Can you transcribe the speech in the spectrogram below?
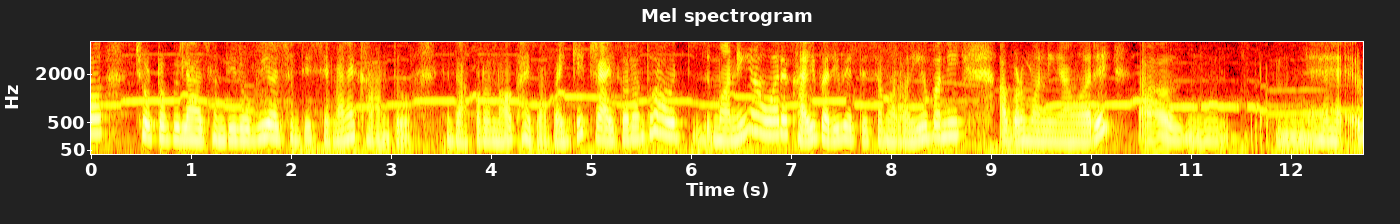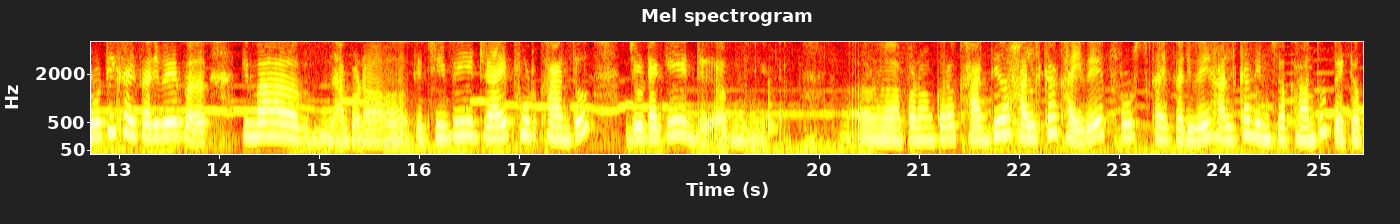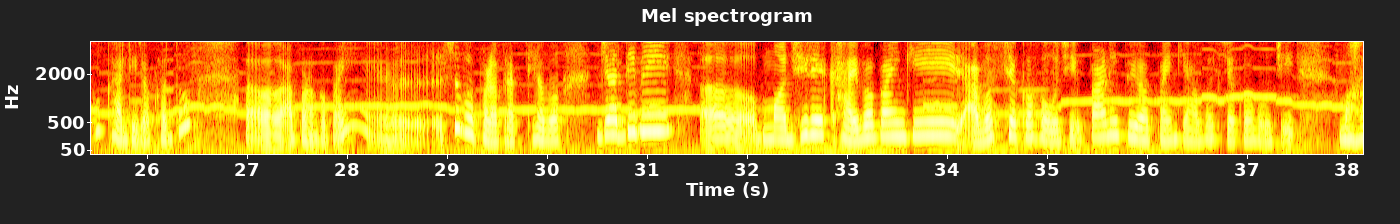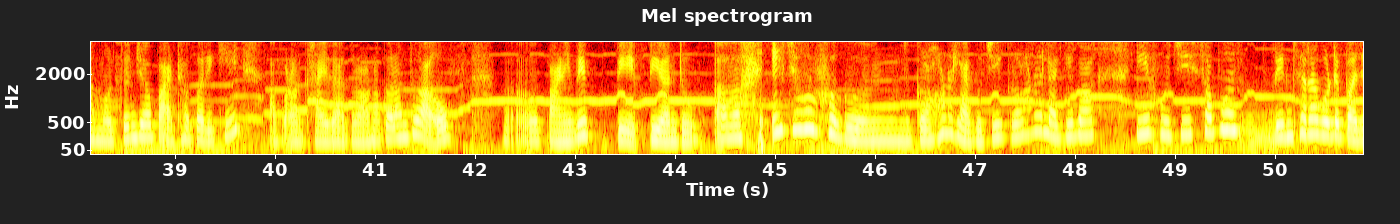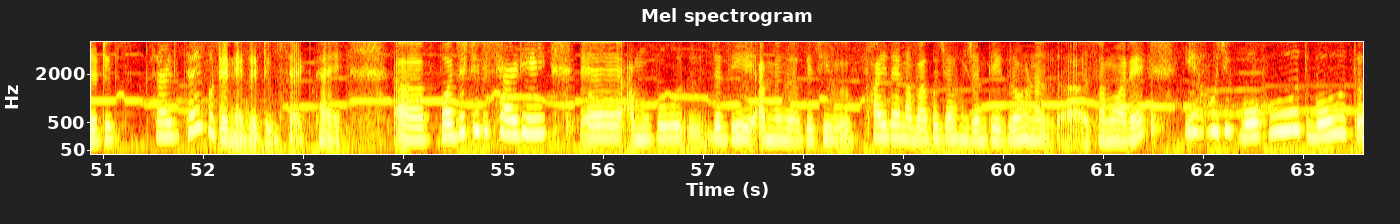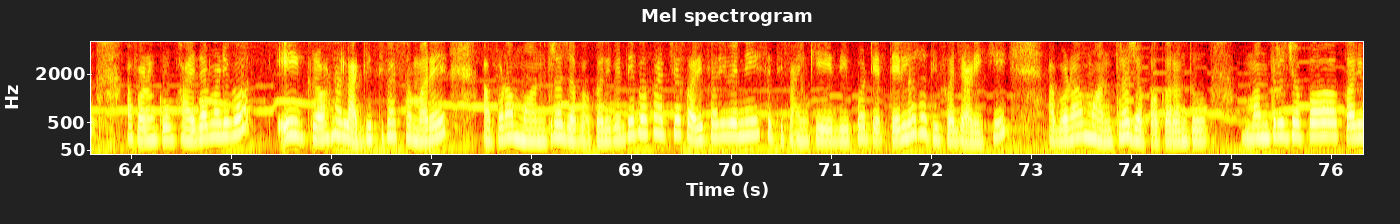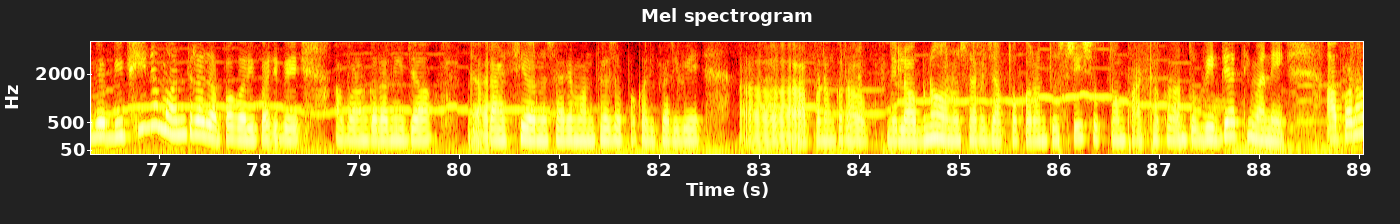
ଛୋଟ ପିଲା ଅଛନ୍ତି ରୋଗୀ ଅଛନ୍ତି ସେମାନେ ଖାଆନ୍ତୁ କିନ୍ତୁ ଆପଣ ନ ଖାଇବା ପାଇଁକି ଟ୍ରାଏ କରନ୍ତୁ ଆଉ ମର୍ଣ୍ଣିଂ ଆୱାରରେ ଖାଇପାରିବେ ଏତେ ସମୟ ରହିହେବନି ଆପଣ ମର୍ଣ୍ଣିଂ ଆୱାରରେ ରୁଟି ଖାଇ ଖାଇପାରିବେ କିମ୍ବା ଆପଣ କିଛି ବି ଡ୍ରାଇ ଫ୍ରୁଟ୍ ଖାଆନ୍ତୁ ଯେଉଁଟାକି ଆପଣଙ୍କର ଖାଦ୍ୟ ହାଲକା ଖାଇବେ ଫ୍ରୁଟ୍ସ ଖାଇପାରିବେ ହାଲକା ଜିନିଷ ଖାଆନ୍ତୁ ପେଟକୁ ଖାଲି ରଖନ୍ତୁ ଆପଣଙ୍କ ପାଇଁ ଶୁଭ ଫଳ ପ୍ରାପ୍ତି ହେବ ଯଦି ବି ମଝିରେ ଖାଇବା ପାଇଁକି ଆବଶ୍ୟକ ହେଉଛି ପାଣି ପିଇବା ପାଇଁକି ଆବଶ୍ୟକ ହେଉଛି ମହାମୃତ୍ୟୁଞ୍ଜୟ ପାଠ କରିକି ଆପଣ ଖାଇବା ଗ୍ରହଣ କରନ୍ତୁ ଆଉ ପାଣି ବି ପିଅନ୍ତୁ ଏଇ ଯେଉଁ ଗ୍ରହଣ ଲାଗୁଛି ଗ୍ରହଣ ଲାଗିବା ଇଏ ହେଉଛି ସବୁ ଜିନିଷର ଗୋଟେ ପଜିଟିଭ୍ ସାଇଡ଼୍ ଥାଏ ଗୋଟେ ନେଗେଟିଭ୍ ସାଇଡ଼୍ ଥାଏ ପଜିଟିଭ୍ ସାଇଡ଼୍ ଆମକୁ ଯଦି ଆମେ କିଛି ଫାଇଦା ନେବାକୁ ଚାହୁଁଛନ୍ତି ଗ୍ରହଣ ସମୟରେ ଇଏ ହେଉଛି ବହୁତ ବହୁତ ଆପଣଙ୍କୁ ଫାଇଦା ମିଳିବ ଏଇ ଗ୍ରହଣ ଲାଗିଥିବା ସମୟରେ ଆପଣ ମନ୍ତ୍ର ଜପ କରିବେ ଦେବ କାର୍ଯ୍ୟ କରିପାରିବେନି ସେଥିପାଇଁ କି ଦୀପଟିଏ ତେଲର ଦୀପ ଜାଳିକି ଆପଣ ମନ୍ତ୍ର ଜପ କରନ୍ତୁ ମନ୍ତ୍ର ଜପ କରିବେ ବିଭିନ୍ନ ମନ୍ତ୍ର ଜପ କରିପାରିବେ ଆପଣଙ୍କର ନିଜ ରାଶି ଅନୁସାରେ ମନ୍ତ୍ର ଜପ କରିପାରିବେ ଆପଣଙ୍କର ଲଗ୍ନ ଅନୁସାରେ ଜପ କରନ୍ତୁ ଶ୍ରୀ ସୂକ୍ତମ ପାଠ କରନ୍ତୁ ବିଦ୍ୟାର୍ଥୀମାନେ ଆପଣ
